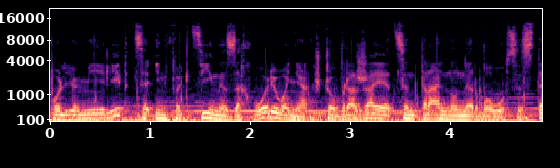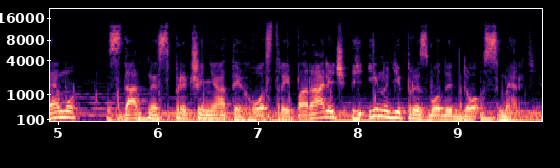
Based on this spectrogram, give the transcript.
Поліомієліт це інфекційне захворювання, що вражає центральну нервову систему, здатне спричиняти гострий параліч і іноді призводить до смерті.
